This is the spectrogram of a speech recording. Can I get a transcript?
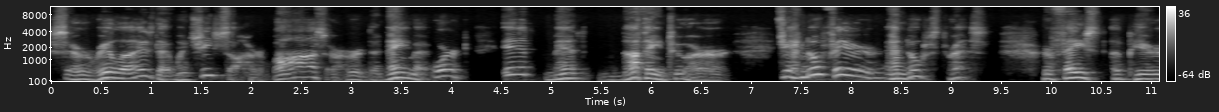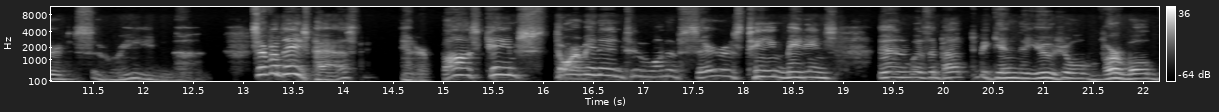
Sarah realized that when she saw her boss or heard the name at work, it meant nothing to her. She had no fear and no stress. Her face appeared serene. Several days passed, and her boss came storming into one of Sarah's team meetings and was about to begin the usual verbal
